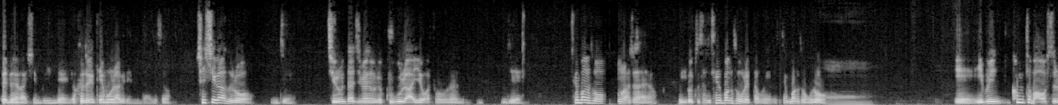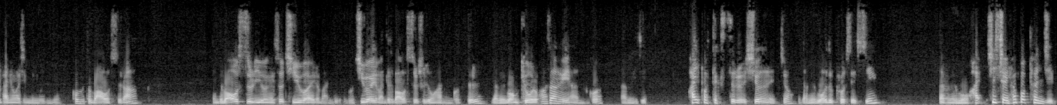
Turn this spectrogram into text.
발명하신 분인데 역사적인 데모를 하게 됩니다. 그래서 실시간으로 이제 지금 따지면 Google I/O 같은 경우는 이제 생방송을 하잖아요. 이것도 사실 생방송을 했다고 해요. 생방송으로 어, 예, 이분이 컴퓨터 마우스를 발명하신 분이거든요. 컴퓨터 마우스랑 마우스를 이용해서 GUI를 만들고 GUI를 만들어서 마우스를 조정하는 것들, 그다음에 원격으로 화상회의하는 것, 그다음에 이제 하이퍼텍스트를 시연을 했죠. 그다음에 워드 프로세싱, 그다음에 뭐 하- 실시간 협업 편집.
